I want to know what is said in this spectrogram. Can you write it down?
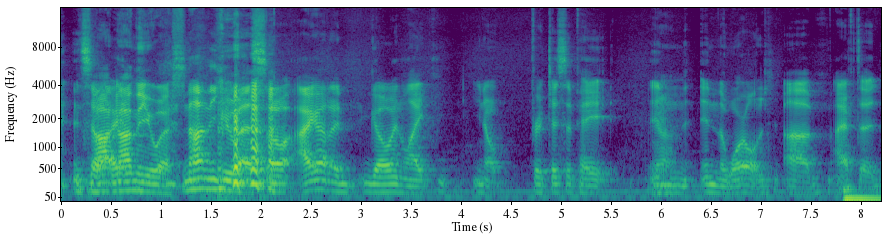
and so not, I- not in the U.S. Not in the U.S. so I gotta go and like you know participate in in the world. Uh, I have to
